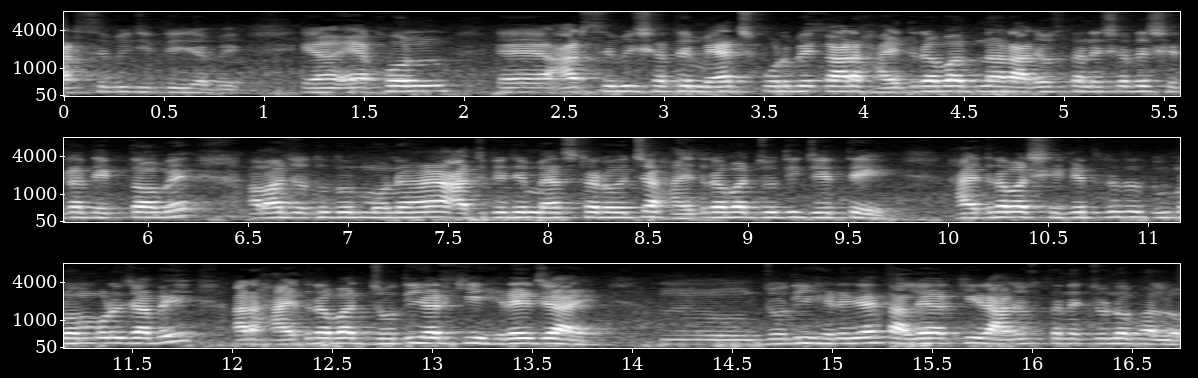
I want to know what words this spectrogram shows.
আরসিবি জিতে যাবে। এখন আরসিবির সাথে ম্যাচ করবে কার? হায়দ্রাবাদ না রাজস্থানের সাথে? সেটা দেখতে হবে। আমার যতদূর মনে হয়, আজকে যে ম্যাচটা রয়েছে, হায়দ্রাবাদ যদি জেতে, হায়দ্রাবাদ সেক্ষেত্রে তো দু নম্বরে যাবেই। আর হায়দ্রাবাদ যদি আর কি হেরে যায় যদি হেরে যায় তাহলে আর কি রাজস্থানের জন্য ভালো।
